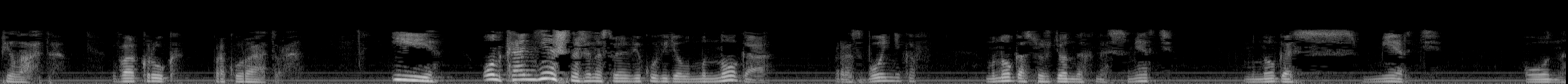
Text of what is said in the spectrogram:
Пилата, вокруг прокуратора. И он, конечно же, на своем веку видел много разбойников, много осужденных на смерть, много смерть он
